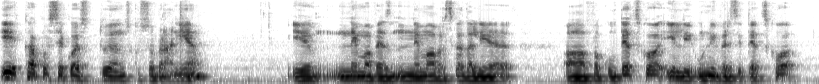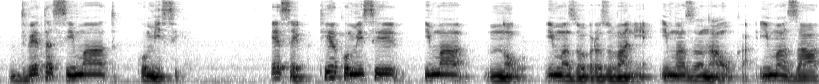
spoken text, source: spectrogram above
И како секое студентско собрание, и нема, вез, нема врска дали е а, факултетско или универзитетско, двете си имаат комисии. Е сега, тие комисии има многу. Има за образование, има за наука, има за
